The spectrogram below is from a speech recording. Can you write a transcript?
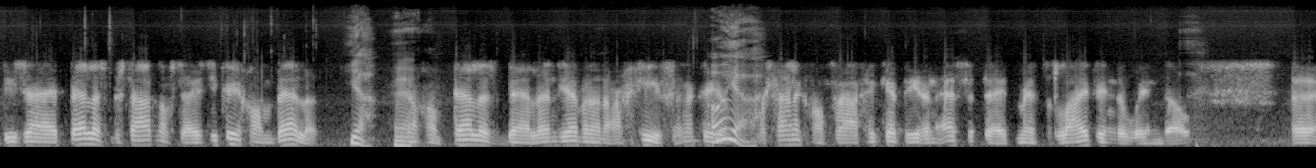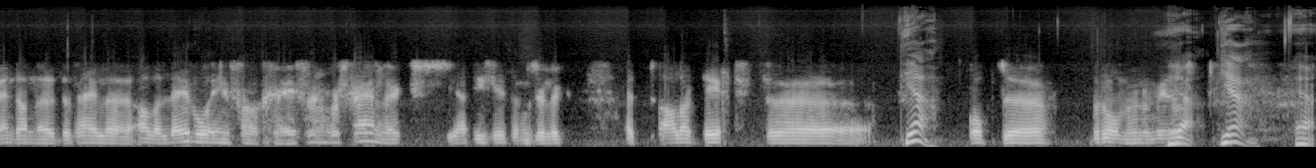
Die zei, Palace bestaat nog steeds. Die kun je gewoon bellen. Ja. Je kan gewoon Palace bellen en die hebben een archief. En dan kun je Oh ja. waarschijnlijk gewoon vragen. Ik heb hier een acetate met light in the window. Eh, en dan eh, dat hele, alle labelinfo geven. En waarschijnlijk, ja, die zitten natuurlijk het allerdichtst eh, Ja. op de bron. hoe noem je dat? Ja, Ja. ja.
